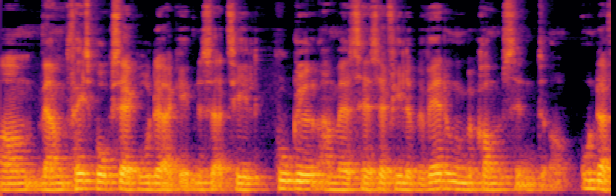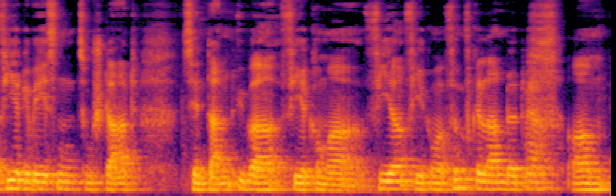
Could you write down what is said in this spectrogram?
Ähm, wir haben Facebook sehr gute Ergebnisse erzielt. Google haben wir sehr, sehr viele Bewertungen bekommen, sind unter vier gewesen zum Start, sind dann über 4,4, 4,5 gelandet. Ja. Ähm,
